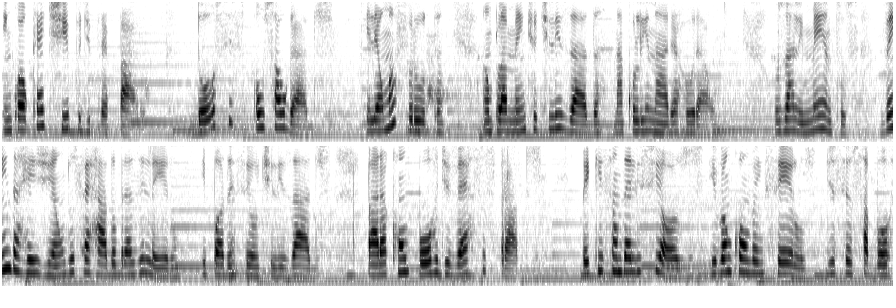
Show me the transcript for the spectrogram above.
em qualquer tipo de preparo, doces ou salgados. Ele é uma fruta amplamente utilizada na culinária rural. Os alimentos vêm da região do Cerrado brasileiro e podem ser utilizados para compor diversos pratos. Pequis são deliciosos e vão convencê-los de seu sabor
